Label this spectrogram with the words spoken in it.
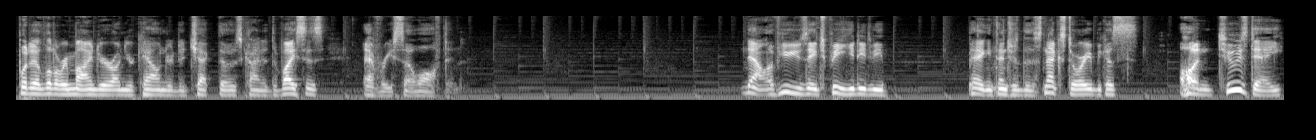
put a little reminder on your calendar to check those kind of devices every so often. Now, if you use HP, you need to be paying attention to this next story because on Tuesday,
